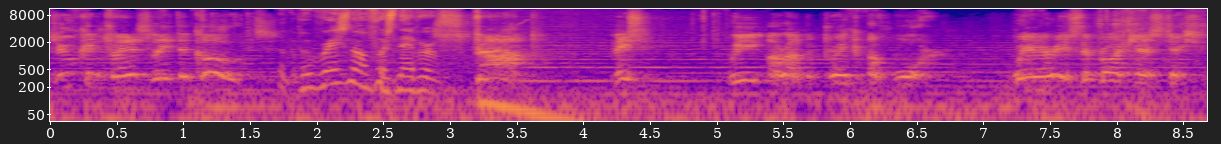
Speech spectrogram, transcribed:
You can translate the codes. But Reznov was never... Stop! Mason, we are on the brink of war. Where is the broadcast station?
